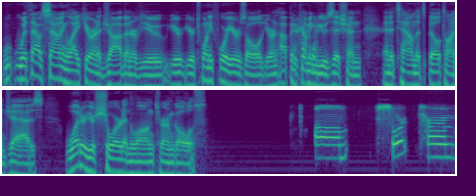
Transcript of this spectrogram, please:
Without sounding like you're in a job interview, you're you're 24 years old. You're an up and coming musician in a town that's built on jazz. What are your short and long term goals? Um, short term,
